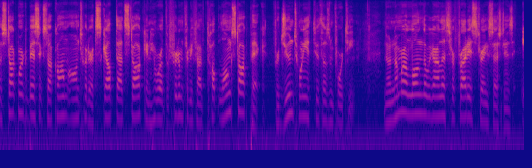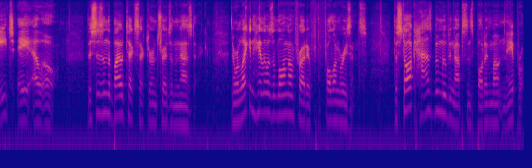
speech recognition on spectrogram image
the StockMarketBasics.com on Twitter at Scalp.Stock, and here we're at the Freedom 35 top long stock pick for June 20th, 2014. Now, number one long that we got on list for Friday's trading session is HALO. This is in the biotech sector and trades on the NASDAQ. Now, we're liking Halo as a long on Friday for the following reasons. The stock has been moving up since bottoming out in April.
